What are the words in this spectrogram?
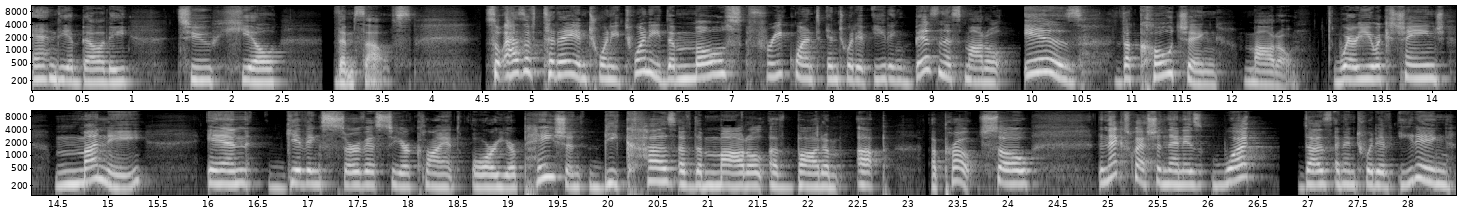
and the ability to heal themselves. So, as of today in 2020, the most frequent intuitive eating business model is the coaching model, where you exchange money in giving service to your client or your patient because of the model of bottom up approach. So, the next question then is what does an intuitive eating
